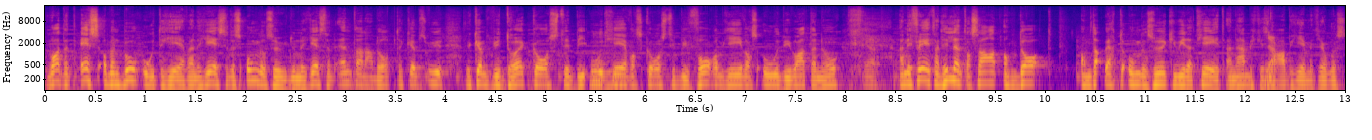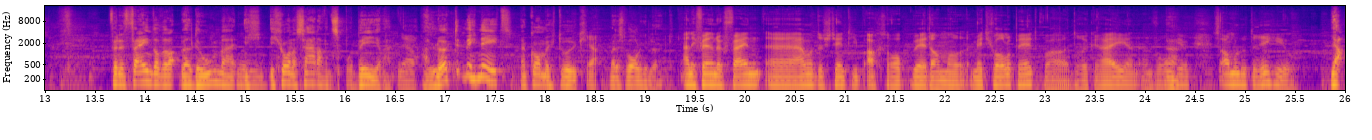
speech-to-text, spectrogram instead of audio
wat het is om een boek uit te geven. En dan geeft ze dus onderzoek doen. Dan geeft ze het internet op. Dan komt je komt bij drukkosten, bij mhm. uitgeverskosten, bij vormgevers uit, bij wat dan ook. Ja. En ik vind het dan heel interessant om dat, om dat weer te onderzoeken wie dat heet. En dan heb ik gezegd ja. op een gegeven moment, jongens, ik vind het fijn dat we dat wel doen, maar ik, mhm. ik ga het zelf eens proberen. Ja. En lukt het me niet, dan kom ik terug. Ja. Maar dat is wel gelukt. En ik vind het ook fijn, uh, want er staat hier achterop weet allemaal met geholpen heeft, qua drukkerij en, en vormgeving. Het is allemaal uit de regio. Ja,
